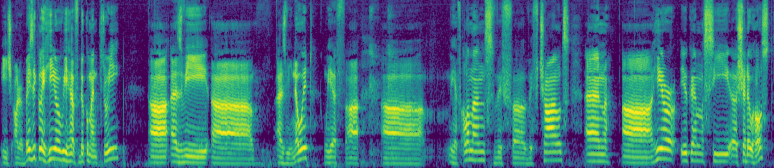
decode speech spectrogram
each other. Basically, here we have document tree uh, as we uh, as we know it. We have uh, we have elements with with childs, and here you can see a shadow host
